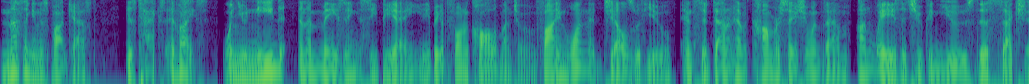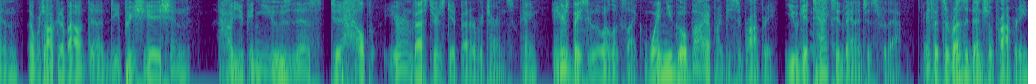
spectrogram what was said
nothing in this podcast is tax advice. When you need an amazing CPA, you need to pick up the phone and call a bunch of them. Find one that gels with you and sit down and have a conversation with them on ways that you can use this section that we're talking about, uh, depreciation, how you can use this to help your investors get better returns. Okay. here's basically what it looks like. When you go buy a piece of property, you get tax advantages for that. If it's a residential property,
